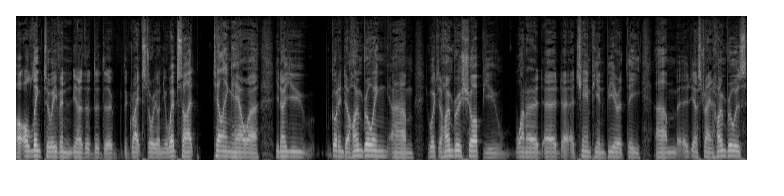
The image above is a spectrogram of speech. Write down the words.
I'll, I'll link to even you know the, the, the, the, great story on your website telling how uh, you know you got into home brewing. Um, you worked at a homebrew shop. You won a, a, a champion beer at the um, Australian Homebrewers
